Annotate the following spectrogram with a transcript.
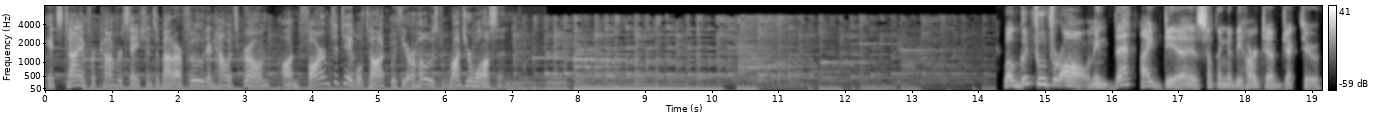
It's time for conversations about our food and how it's grown on Farm to Table Talk with your host, Roger Wasson. Well, good food for all. I mean, that idea is something that'd be hard to object to.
